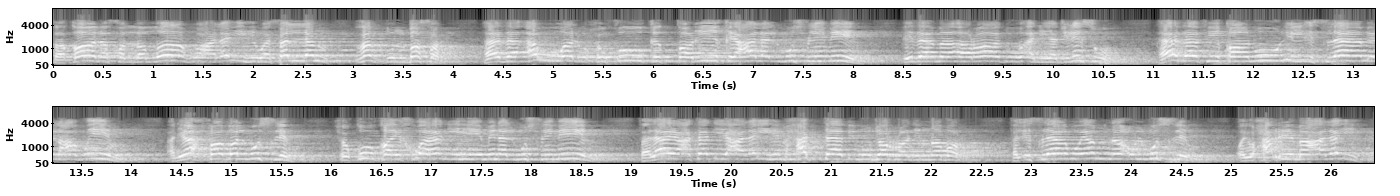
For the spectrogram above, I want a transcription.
فقال صلى الله عليه وسلم غض البصر. هذا أول حقوق الطريق على المسلمين. إذا ما أرادوا أن يجلسوا هذا في قانون الإسلام العظيم. أن يحفظ المسلم حقوق إخوانه من المسلمين فلا يعتدي عليهم حتى بمجرد النظر. فالإسلام يمنع المسلم ويحرم عليه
